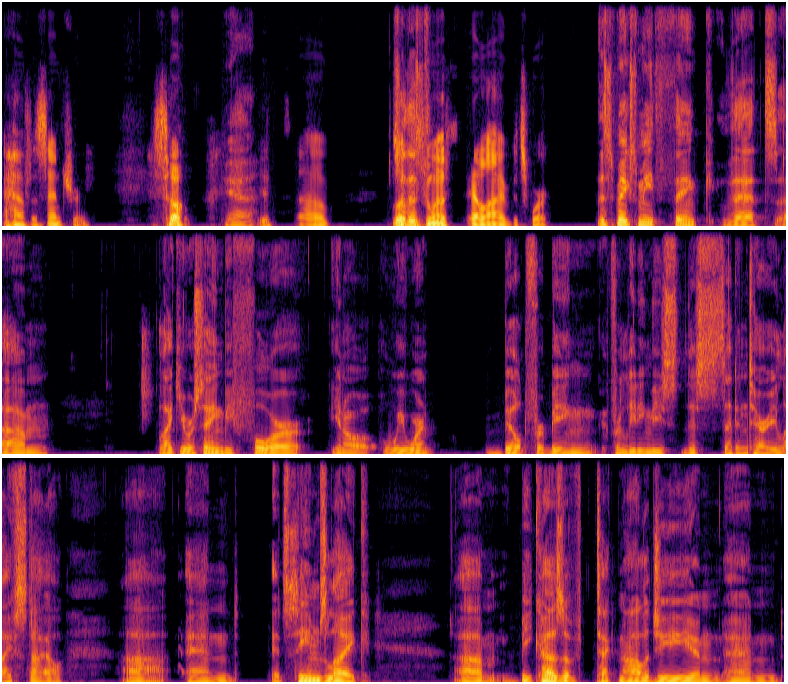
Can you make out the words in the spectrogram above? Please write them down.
half a century. So Yeah. it's uh, So this- if you want to stay alive, it's work. This makes me think that um, like you were saying before, you know, we weren't built for being for leading these this sedentary lifestyle, uh, and it seems like um, because of technology and and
